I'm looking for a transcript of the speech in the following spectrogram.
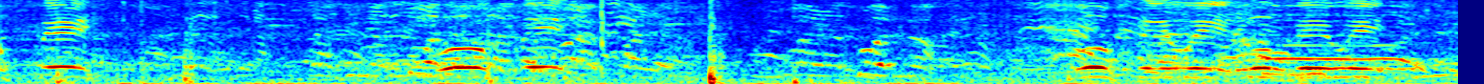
Ofe. Ofe. Ofe we. Ofe we.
